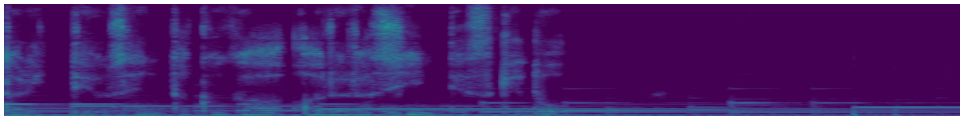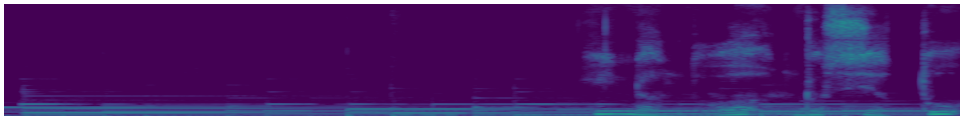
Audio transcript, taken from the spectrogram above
たりっていう選択があるらしいんですけど、フィンランドはロシアと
